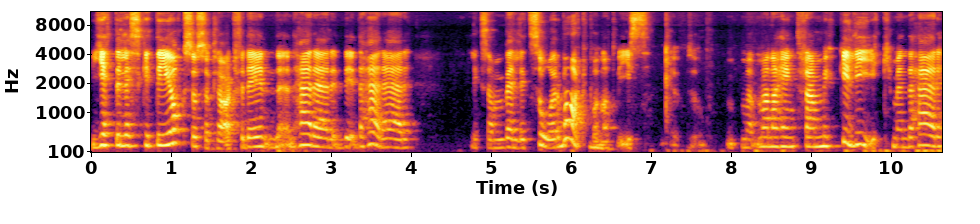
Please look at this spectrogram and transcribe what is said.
jätteläskigt det också såklart, för det, är, här, är, det, det här är liksom väldigt sårbart på Mm. något vis. Man har hängt fram mycket lik, men det här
